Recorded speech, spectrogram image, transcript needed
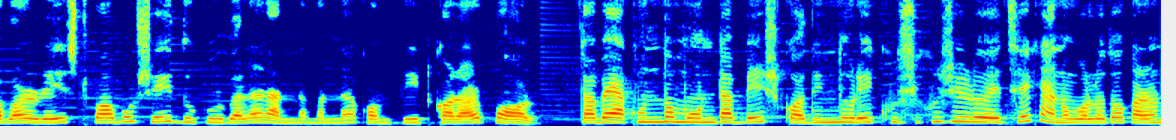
আবার রেস্ট পাবো সেই দুপুরবেলা রান্না বান্না কমপ্লিট করার পর। তবে এখন তো মনটা বেশ কদিন ধরেই খুশি খুশি রয়েছে কেন বলো তো? কারণ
